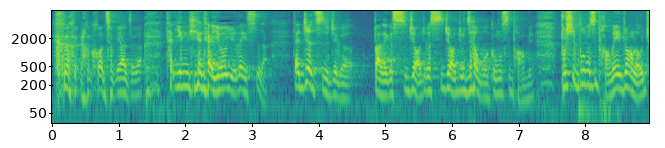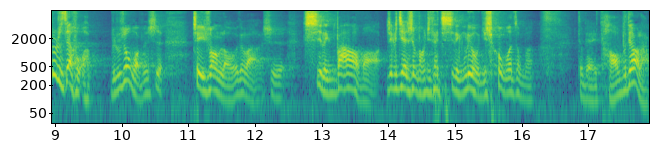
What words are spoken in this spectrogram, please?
然后怎么样？怎么样？他阴天太忧郁，类似的。但这次这个办了一个私教，这个私教就在我公司旁边，不是公司旁边一幢楼，就是在我。比如说我们是这一幢楼，对吧？是七零八，好不好？这个健身房就在七零六，你说我怎么，对不对？逃不掉了，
